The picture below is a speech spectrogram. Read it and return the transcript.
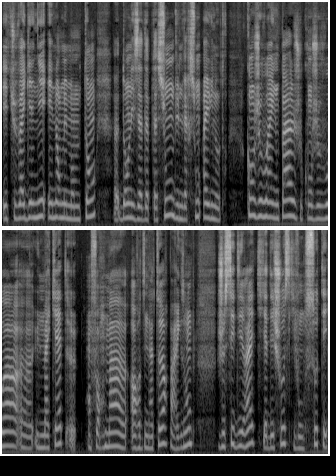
et tu vas gagner énormément de temps euh, dans les adaptations d'une version à une autre. Quand je vois une page ou quand je vois euh, une maquette euh, en format ordinateur par exemple, je sais direct qu'il y a des choses qui vont sauter.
